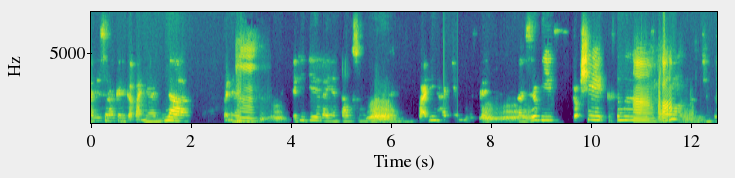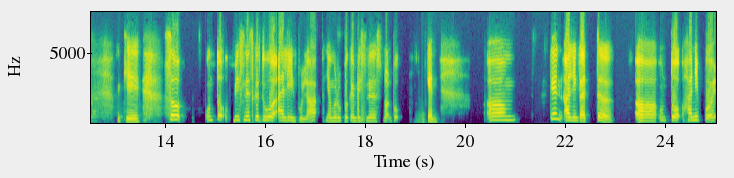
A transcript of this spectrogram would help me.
Alin serahkan dekat partner lah. Partner. Hmm. Jadi dia lah yang tahu semua. Pak Alin hanya uruskan uh, servis, dropship, customer. Ah, faham? Okay. So untuk bisnes kedua Alin pula yang merupakan bisnes notebook kan. Um, kan Alin kata uh, untuk Honeypot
